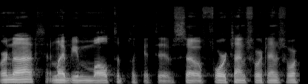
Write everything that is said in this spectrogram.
or not it might be multiplicative so four times four times four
